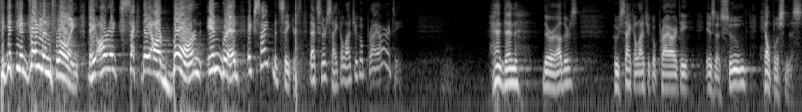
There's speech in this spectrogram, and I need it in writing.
to get the adrenaline flowing. They are exci- they are born, inbred excitement seekers. That's their psychological priority. And then there are others whose psychological priority is assumed helplessness.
